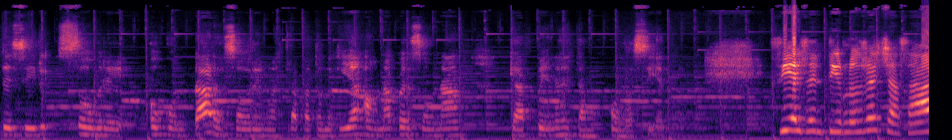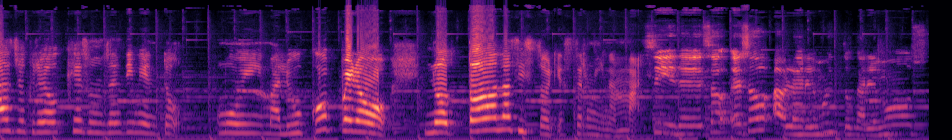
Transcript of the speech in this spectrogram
decir sobre o contar sobre nuestra patología a una persona que apenas estamos conociendo. Sí, el sentirnos rechazadas yo creo que es un sentimiento muy maluco, pero no todas las historias terminan mal. Sí, de eso, eso hablaremos y tocaremos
